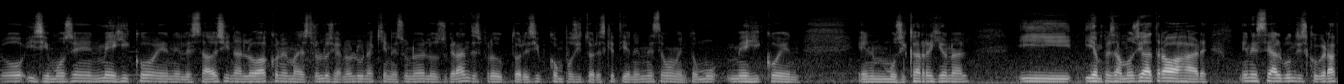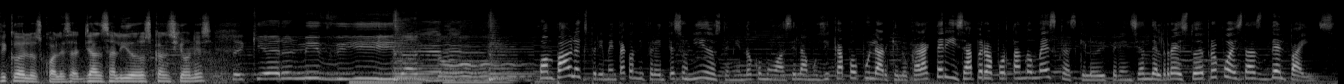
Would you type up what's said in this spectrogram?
Lo hicimos en México, en el estado de Sinaloa, con el maestro Luciano Luna, quien es uno de los grandes productores y compositores que tiene en este momento México en, en música regional y, empezamos ya a trabajar en este álbum discográfico de los cuales ya han salido dos canciones. Juan Pablo experimenta con diferentes sonidos, teniendo como base la música popular que lo caracteriza, pero aportando mezclas que lo diferencian del resto de propuestas del país.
